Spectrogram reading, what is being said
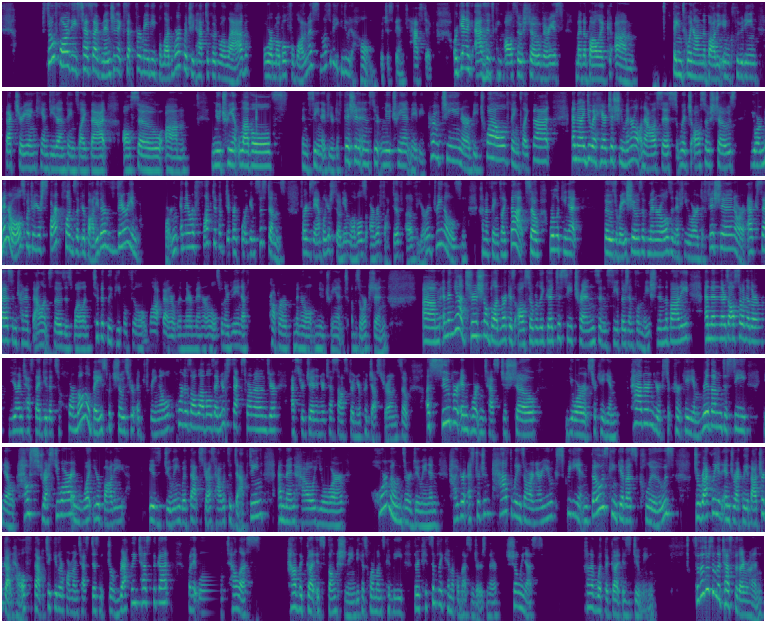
So far, these tests I've mentioned, except for maybe blood work, which you'd have to go to a lab, or a mobile phlebotomist, most of it you can do at home, which is fantastic. Organic acids can also show various metabolic um, things going on in the body, including bacteria and candida and things like that. Also, um, nutrient levels and seeing if you're deficient in a certain nutrient, maybe protein or B12, things like that. And then I do a hair tissue mineral analysis, which also shows your minerals, which are your spark plugs of your body. They're very important important and they're reflective of different organ systems. For example, your sodium levels are reflective of your adrenals and kind of things like that. So we're looking at those ratios of minerals and if you are deficient or excess and trying to balance those as well. And typically people feel a lot better when their minerals, when they're getting enough proper mineral nutrient absorption. Um, and then, yeah, traditional blood work is also really good to see trends and see if there's inflammation in the body. And then there's also another urine test that I do that's hormonal based, which shows your adrenal cortisol levels and your sex hormones, your estrogen and your testosterone, your progesterone. So, a super important test to show your circadian pattern, your circadian rhythm to see, you know, how stressed you are and what your body is doing with that stress, how it's adapting, and then how your hormones are doing and how your estrogen pathways are and are you excreting and those can give us clues directly and indirectly about your gut health. That particular hormone test doesn't directly test the gut but it will tell us how the gut is functioning because hormones can be they're simply chemical messengers and they're showing us kind of what the gut is doing. So those are some of the tests that i run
